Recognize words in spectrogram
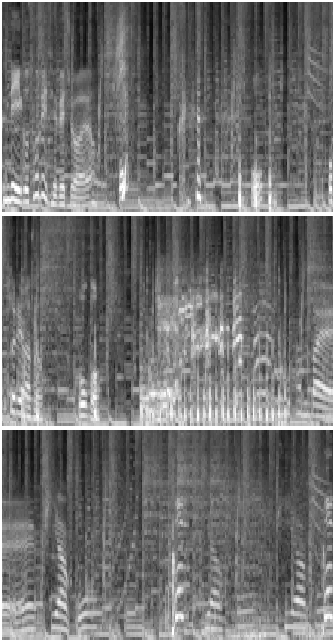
근데 이거 소리 되게 좋아요. 오? 오? 목소리 나서. 뽀거 한 발 피하고 피하고 피하고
